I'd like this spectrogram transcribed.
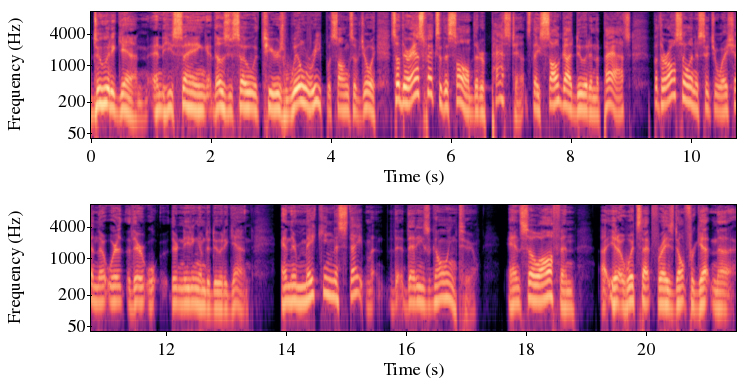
do it again. And he's saying, Those who sow with tears will reap with songs of joy. So there are aspects of the psalm that are past tense. They saw God do it in the past, but they're also in a situation that where they're they're needing him to do it again. And they're making the statement that, that he's going to. And so often, uh, you know, what's that phrase? Don't forget in the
